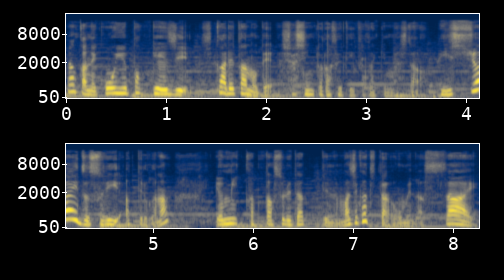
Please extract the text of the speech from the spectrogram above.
なんかね、こういうパッケージ引かれたので、写真撮らせていただきました。フィッシュアイズ3合ってるかな？読み方それだっていうの間違ってたらごめんなさい。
